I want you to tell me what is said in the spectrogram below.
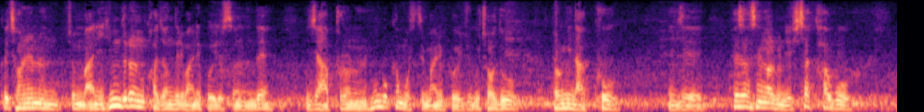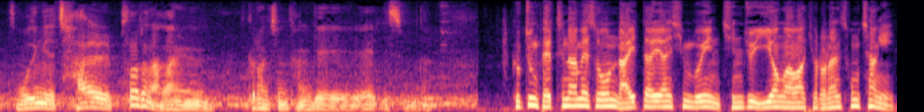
그 전에는 좀 많이 힘든 과정들이 많이 보여줬었는데 이제 앞으로는 행복한 모습들이 많이 보여주고 저도 병이 낫고 이제 회사 생활도 이제 시작하고 모든 게 잘 풀어져 나가는 그런 지금 단계에 있습니다. 극중 베트남에서 온 라이따이안 신부인 진주 이영아와 결혼한 송창이.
